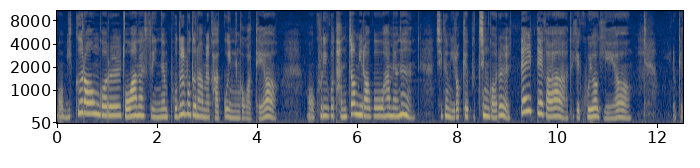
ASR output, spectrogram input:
어, 미끄러운 거를 보완할 수 있는 보들보들함을 갖고 있는 것 같아요. 어, 그리고 단점이라고 하면은 지금 이렇게 붙인 거를 뗄 때가 되게 고역이에요. 이렇게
